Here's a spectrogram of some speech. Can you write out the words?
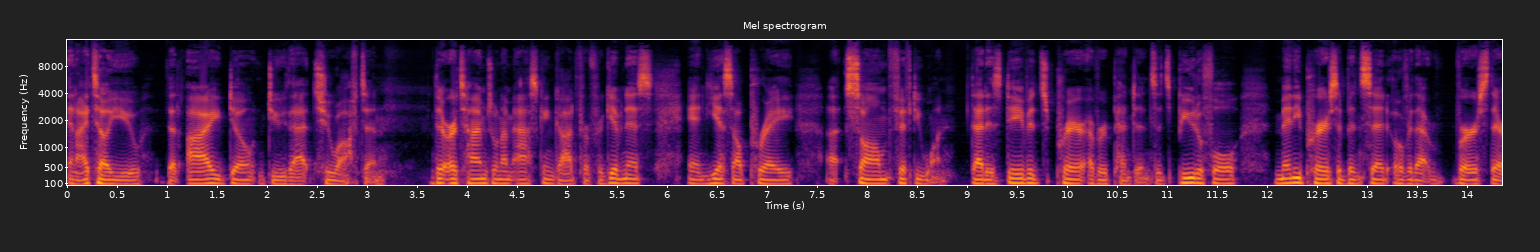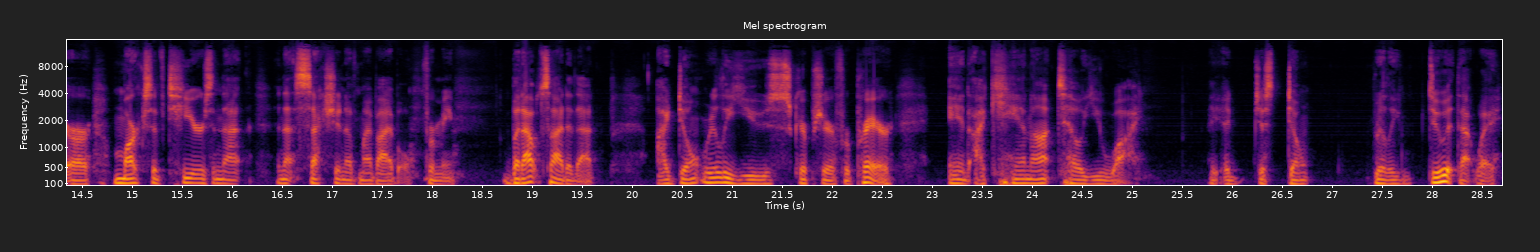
and I tell you that I don't do that too often. There are times when I'm asking God for forgiveness, and yes, I'll pray uh, Psalm 51. That is David's prayer of repentance. It's beautiful. Many prayers have been said over that verse. There are marks of tears in that in that section of my Bible for me. But outside of that, I don't really use scripture for prayer, and I cannot tell you why. I, I just don't really do it that way.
